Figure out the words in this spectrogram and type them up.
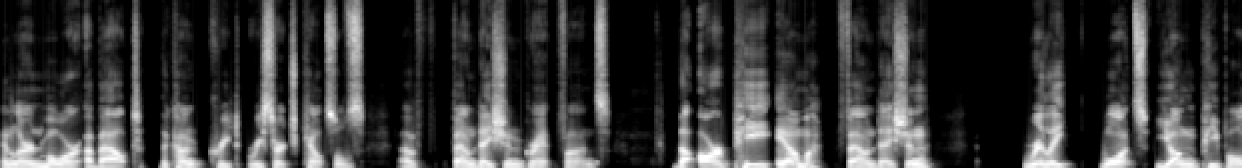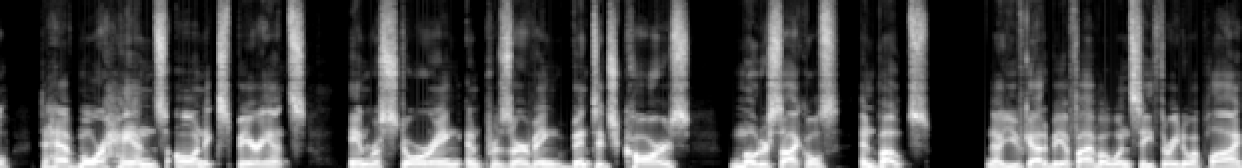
and learn more about the Concrete Research Council's of foundation grant funds. The RPM Foundation really wants young people to have more hands on experience in restoring and preserving vintage cars, motorcycles, and boats. Now, you've got to be a 501c3 to apply.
